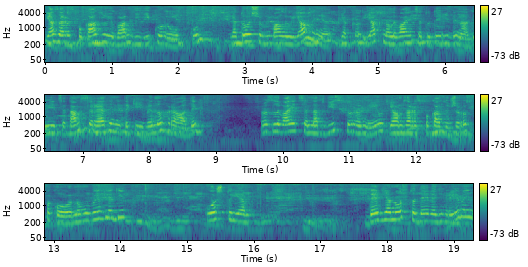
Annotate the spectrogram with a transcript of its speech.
Я зараз показую вам її коробку для того, щоб ви мали уявлення, як, як наливається туди рідина. Дивіться, там всередині такий виноградик. Розливається на дві сторони. От я вам зараз показую вже розпакованому вигляді. Коштує 99 гривень.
